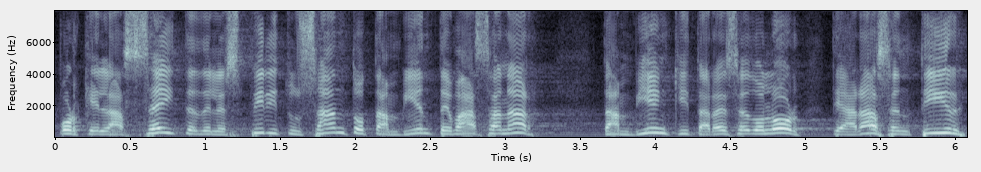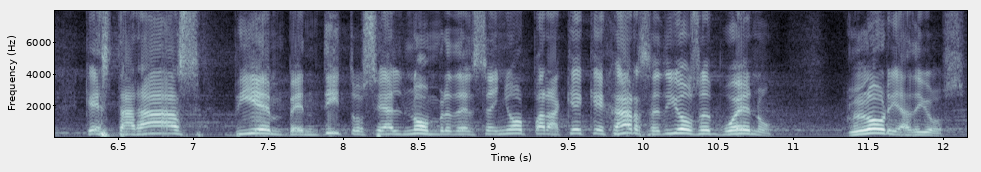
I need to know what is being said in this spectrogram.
porque el aceite del Espíritu Santo también te va a sanar, también quitará ese dolor, te hará sentir que estarás bien. Bendito sea el nombre del Señor. ¿Para qué quejarse? Dios es bueno. Gloria a Dios.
